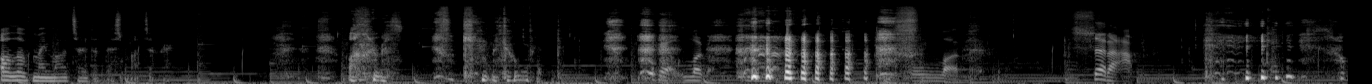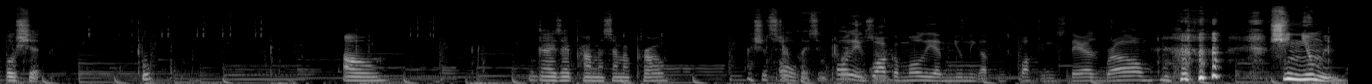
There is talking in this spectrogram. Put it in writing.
All of my mods are the best mods ever. All the rest. Can we go back? Okay, look. Look. Shut up. oh shit. Boop. Oh. Guys, I promise I'm a pro. I should start Oh, placing holy on. guacamole, I'm zooming up these fucking stairs, bro. she Newman.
